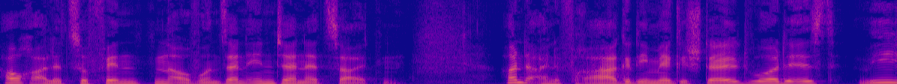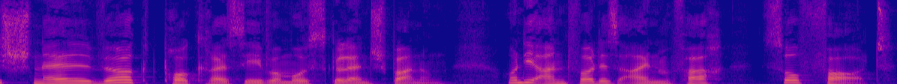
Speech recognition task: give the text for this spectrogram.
auch alle zu finden auf unseren Internetseiten. Und eine Frage, die mir gestellt wurde, ist, wie schnell wirkt progressive Muskelentspannung? Und die Antwort ist einfach sofort.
